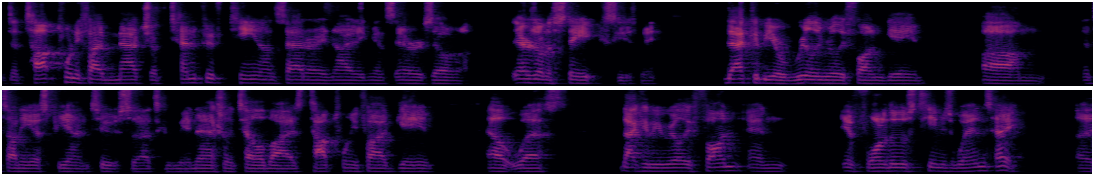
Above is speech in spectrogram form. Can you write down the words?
It's a top 25 matchup, 10-15 on Saturday night against Arizona, Arizona State, excuse me. That could be a really really fun game. Um, it's on ESPN too, so that's going to be a nationally televised top 25 game out west. That can be really fun, and if one of those teams wins, hey, uh,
